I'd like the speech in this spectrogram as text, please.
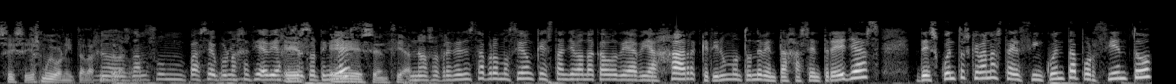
Sí, sí, es muy bonita la gente. Nos damos un paseo por una agencia de viajes del Corte Inglés. esencial. Nos ofrecen esta promoción que están llevando a cabo de a viajar, que tiene un montón de ventajas. Entre ellas, descuentos que van hasta el 50%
